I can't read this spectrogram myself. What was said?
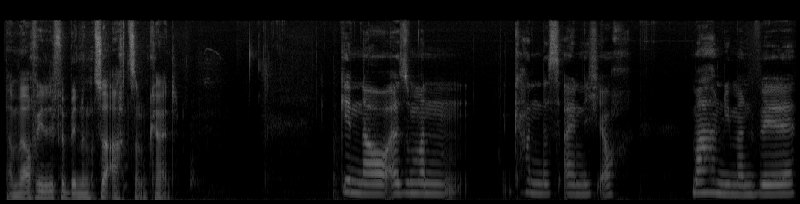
Da haben wir auch wieder die Verbindung zur Achtsamkeit. Genau, also man kann das eigentlich auch machen, wie man will.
